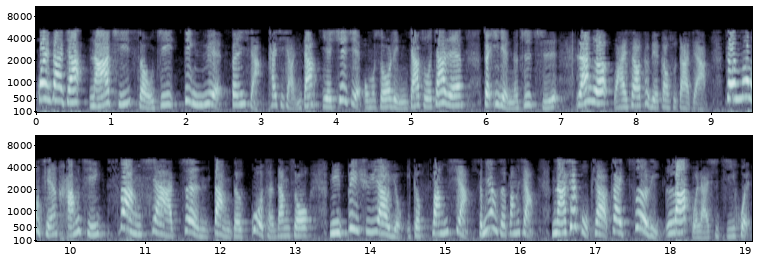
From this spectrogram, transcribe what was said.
欢迎大家拿起手机订阅、分享、开启小铃铛，也谢谢我们所有李宁家族的家人对一点的支持。然而，我还是要特别告诉大家，在目前行情上下震荡的过程当中，你必须要有一个方向，什么样子的方向？哪些股票在这里拉回来是机会，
